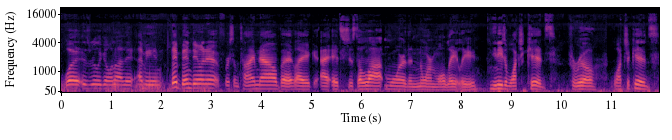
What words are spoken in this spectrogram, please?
what is really going on? I mean, they've been doing it for some time now, but like, I, it's just a lot more than normal lately. You need to watch your kids for real. Watch your kids.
